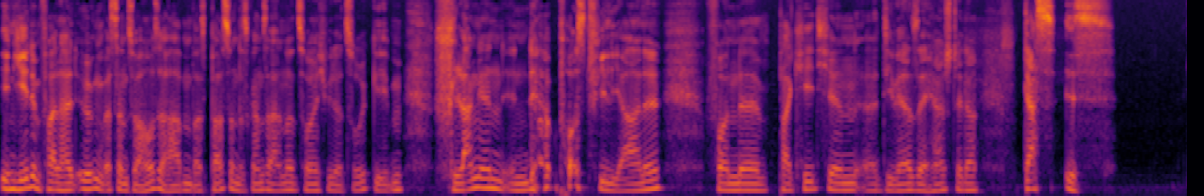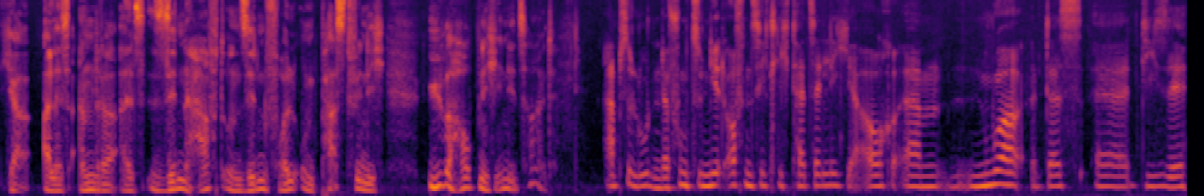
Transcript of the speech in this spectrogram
in jedem Fall halt irgendwas dann zu Hause haben, was passt und das ganze andere Zeug wieder zurückgeben. Schlangen in der Postfiliale von äh, Paketchen äh, diverser Hersteller. Das ist ja alles andere als sinnhaft und sinnvoll und passt, finde ich, überhaupt nicht in die Zeit. Absolut. Und da funktioniert offensichtlich tatsächlich ja auch ähm, nur, dass äh, diese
